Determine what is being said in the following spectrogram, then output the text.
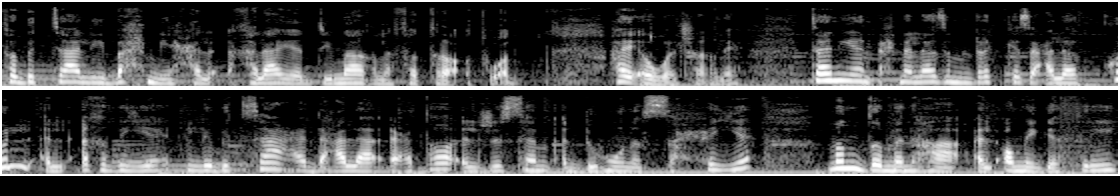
فبالتالي بحمي خلايا الدماغ لفترة أطول هاي أول شغلة ثانيا إحنا لازم نركز على كل الأغذية اللي بتساعد على إعطاء الجسم الدهون الصحية من ضمنها الأوميجا 3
